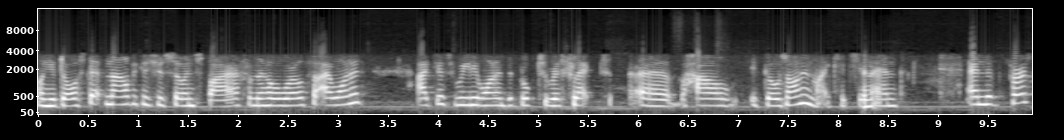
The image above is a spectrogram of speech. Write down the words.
on your doorstep now because you're so inspired from the whole world. So I wanted. I just really wanted the book to reflect uh, how it goes on in my kitchen, and and the first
